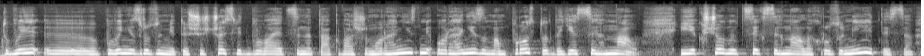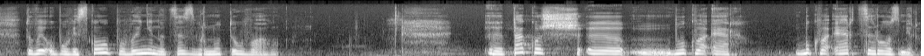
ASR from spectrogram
то ви е, повинні зрозуміти, що щось відбувається не так в вашому організмі. Організм вам просто дає сигнал. І якщо ви в цих сигналах розумієтеся, то ви обов'язково повинні на це звернути увагу. Е, Також е, буква Р. Буква Р це розмір.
